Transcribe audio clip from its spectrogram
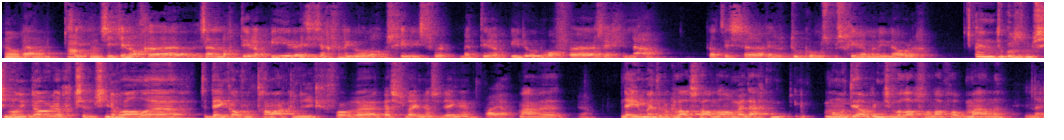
helder. Ja. Zit, zit je nog, eh, zijn er nog therapieën dat je zegt van ik wil nog misschien iets voor, met therapie doen? Of eh, zeg je nou, dat is eh, in de toekomst misschien helemaal niet nodig? in de toekomst is het misschien wel niet nodig. Ik zit misschien nog wel eh, te denken over een traumakliniek voor eh het beste verleden en dat soort dingen. Oh ja. Maar eh Ja. nee, op het moment heb ik last van. Op het moment eigenlijk, momenteel heb ik er niet zoveel last van de afgelopen maanden. Nee,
